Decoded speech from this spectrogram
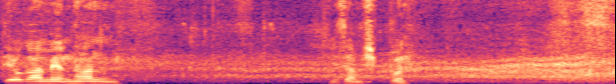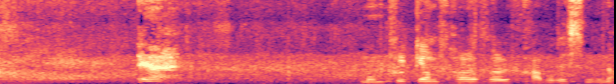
뛰어가면 한 2, 30분. 몸풀 겸 설설 가보겠습니다.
